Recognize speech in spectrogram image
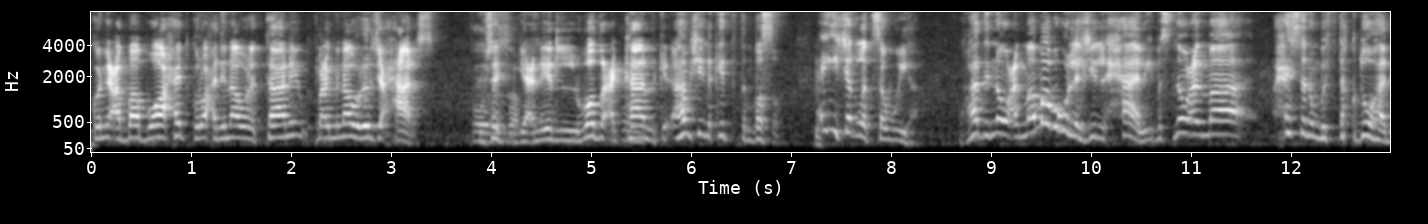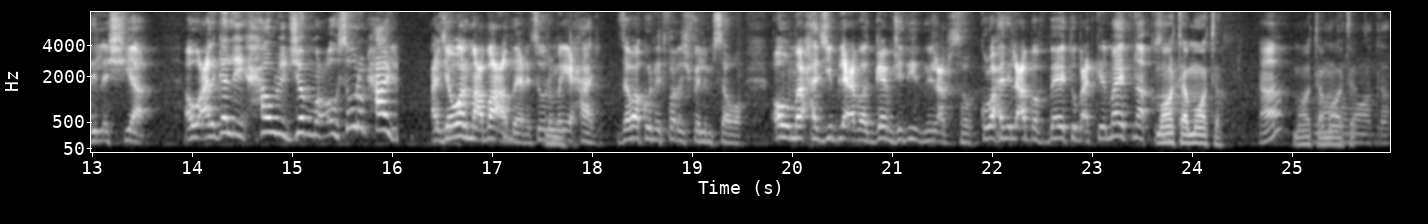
كنا نلعب باب واحد كل واحد يناول الثاني وبعد ما يناول يرجع حارس. إيه وسجل. بالضبط. يعني الوضع كان كده. أهم شيء إنك أنت تنبسط. أي شغلة تسويها. وهذه نوعا ما ما بقول للجيل الحالي بس نوعا ما أحس إنهم بيفتقدوا هذه الأشياء. أو على الأقل يحاولوا يتجمعوا أو يسووا لهم حاجة. على الجوال مع بعض يعني يسووا لهم أي حاجة. زمان كنا نتفرج فيلم سوا. اول ما حد يجيب لعبة جيم جديد نلعب سوا. كل واحد يلعبها في بيته وبعد كذا ما يتناقصوا موتة موتة. ها؟ موتة موتة موتة.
